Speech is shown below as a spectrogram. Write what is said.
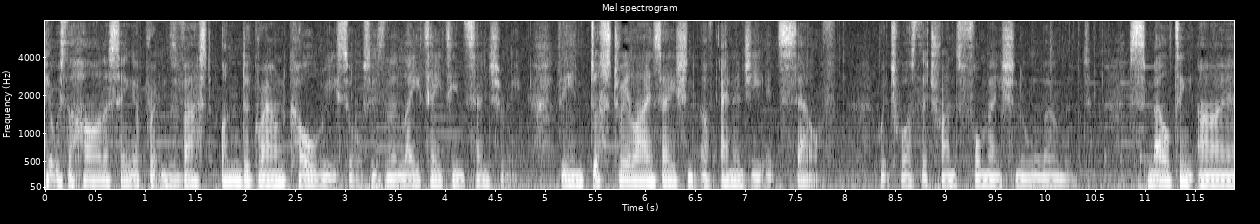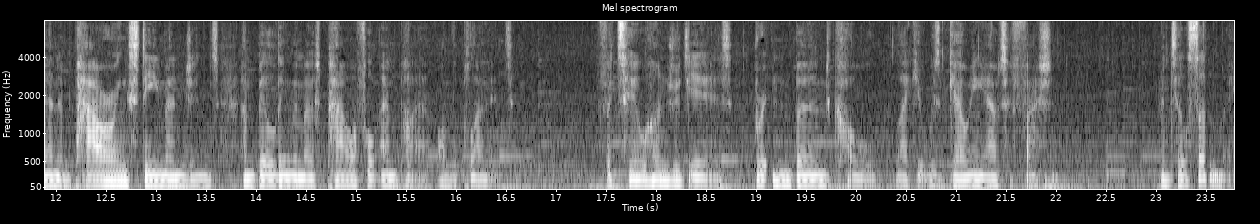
It was the harnessing of Britain's vast underground coal resources in the late 18th century, the industrialisation of energy itself, which was the transformational moment, smelting iron and powering steam engines and building the most powerful empire on the planet. For 200 years, Britain burned coal like it was going out of fashion. Until suddenly,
